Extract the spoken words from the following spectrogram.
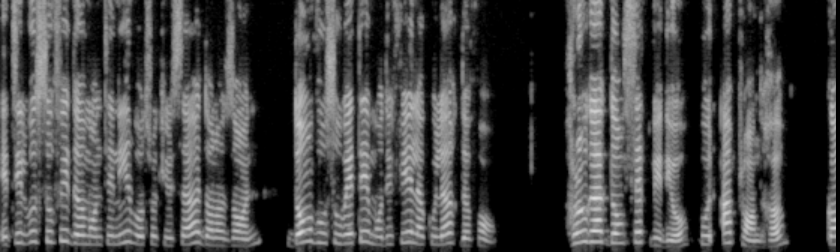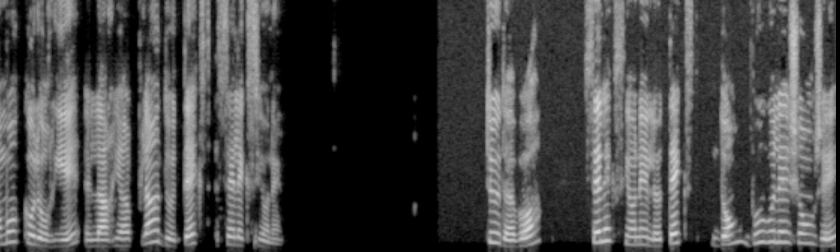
et il vous suffit de maintenir votre curseur dans la zone dont vous souhaitez modifier la couleur de fond. Regardons cette vidéo pour apprendre comment colorier l'arrière-plan de texte sélectionné. Tout d'abord, sélectionnez le texte dont vous voulez changer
